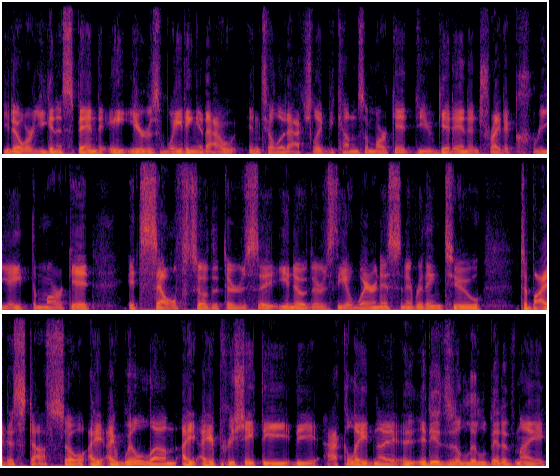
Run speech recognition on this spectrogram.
you know, are you going to spend eight years waiting it out until it actually becomes a market? Do you get in and try to create the market itself so that there's, uh, you know, there's the awareness and everything to to buy this stuff? So I, I will, um, I, I appreciate the the accolade, and I it is a little bit of my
